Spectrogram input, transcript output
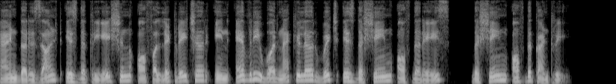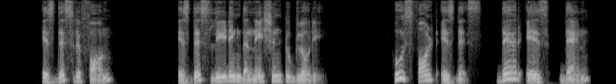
and the result is the creation of a literature in every vernacular which is the shame of the race, the shame of the country. Is this reform? Is this leading the nation to glory? Whose fault is this? There is, then,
